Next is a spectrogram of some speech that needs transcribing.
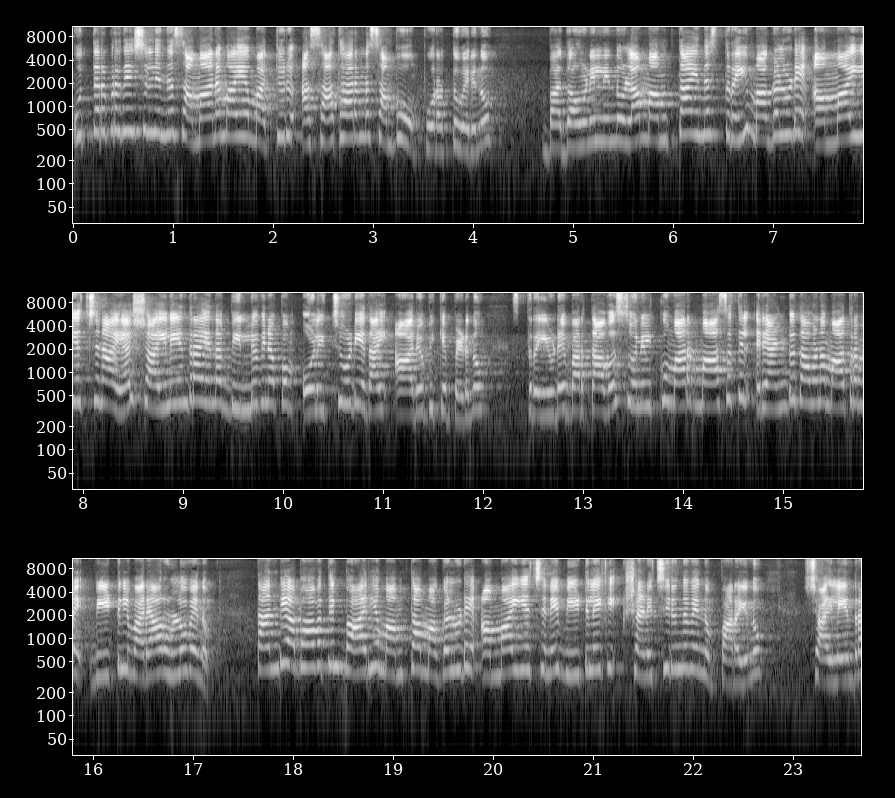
ഉത്തർപ്രദേശിൽ നിന്ന് സമാനമായ മറ്റൊരു അസാധാരണ സംഭവം പുറത്തുവരുന്നു. ബദൌണിൽ നിന്നുള്ള മംത എന്ന സ്ത്രീ മകളുടെ അമ്മായിയച്ഛനായ ശൈലേന്ദ്ര എന്ന ബില്ലുവിനൊപ്പം ഒളിച്ചോടിയതായി ആരോപിക്കപ്പെടുന്നു. സ്ത്രീയുടെ ഭർത്താവ് സുനിൽ കുമാർ മാസത്തിൽ രണ്ടു തവണ മാത്രമേ വീട്ടിൽ വരാറുള്ളൂവെന്നും തന്റെ അഭാവത്തിൽ ഭാര്യ മംത മകളുടെ അമ്മായിയച്ഛനെ വീട്ടിലേക്ക് ക്ഷണിച്ചിരുന്നുവെന്നും പറയുന്നു. ശൈലേന്ദ്ര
